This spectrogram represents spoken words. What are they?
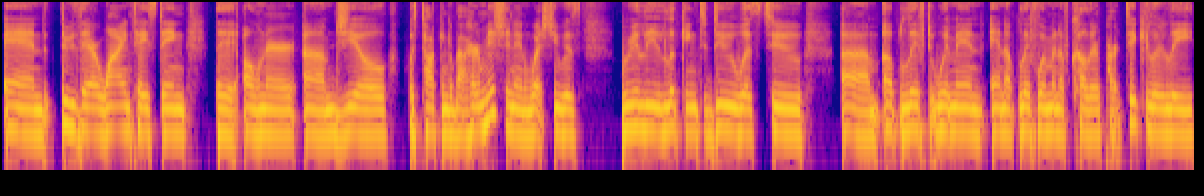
And through their wine tasting, the owner, um, Jill, was talking about her mission and what she was really looking to do was to um, uplift women and uplift women of color, particularly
